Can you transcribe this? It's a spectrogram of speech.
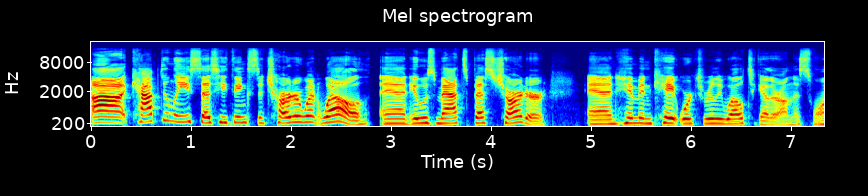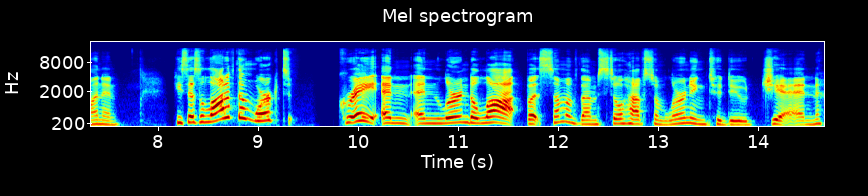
Uh, Captain Lee says he thinks the charter went well and it was Matt's best charter. And him and Kate worked really well together on this one. And he says a lot of them worked great and and learned a lot, but some of them still have some learning to do, Jen.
